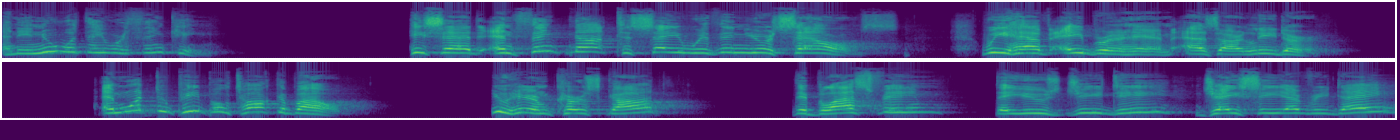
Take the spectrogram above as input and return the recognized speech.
and he knew what they were thinking. He said, And think not to say within yourselves, we have Abraham as our leader. And what do people talk about? You hear them curse God, they blaspheme, they use GD, JC every day,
